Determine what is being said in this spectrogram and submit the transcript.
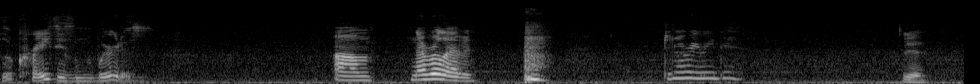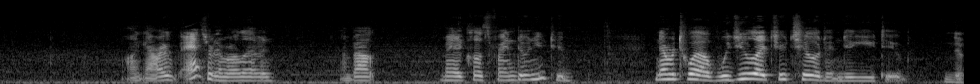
the craziest and weirdest. Um, number eleven. Didn't I reread that? Yeah. I already answered number 11 about made a close friend doing YouTube. Number 12, would you let your children do YouTube? No.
